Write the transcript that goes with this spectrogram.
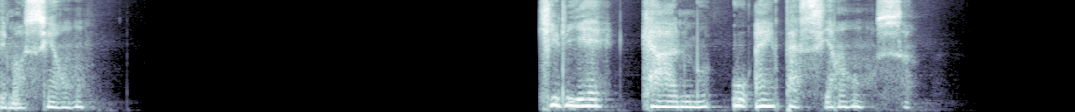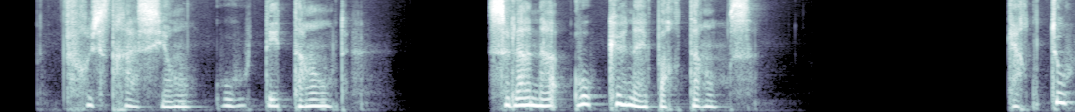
émotions. Qu'il y ait calme ou impatience, frustration ou détente, cela n'a aucune importance, car tout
